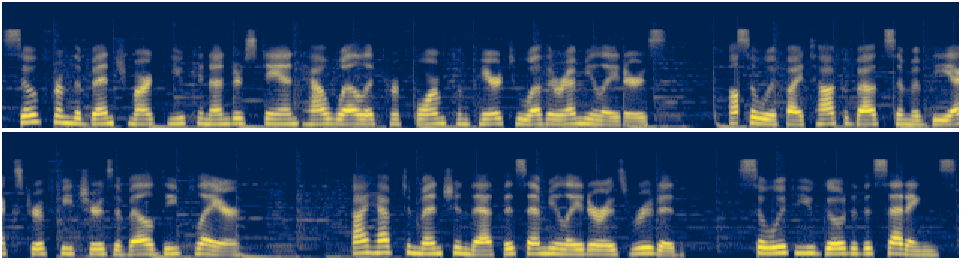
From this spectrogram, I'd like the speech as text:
So from the benchmark you can understand how well it performed compared to other emulators. Also if I talk about some of the extra features of LD player. I have to mention that this emulator is rooted. So if you go to the settings.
